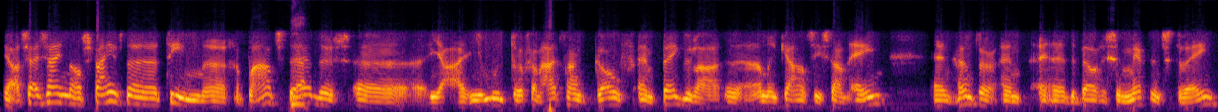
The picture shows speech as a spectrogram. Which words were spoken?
Ja, zij zijn als vijfde team uh, geplaatst. Ja. Hè? Dus uh, ja, je moet ervan uitgaan. Gove en Pegula, de Amerikaanse, staan één. En Hunter en uh, de Belgische Mertens twee.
